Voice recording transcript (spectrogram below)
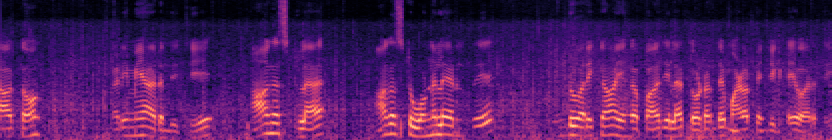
தாக்கம் கடுமையாக இருந்துச்சு. ஆகஸ்ட்டில் ஆகஸ்ட் ஒன்றுல இருந்து இன்று வரைக்கும் எங்கள் பகுதியில் தொடர்ந்து மழை பெஞ்சிக்கிட்டே வருது.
